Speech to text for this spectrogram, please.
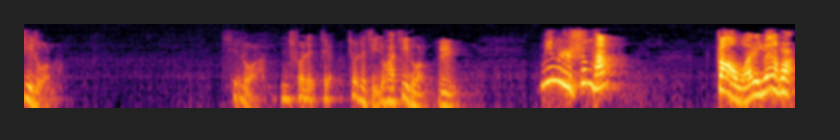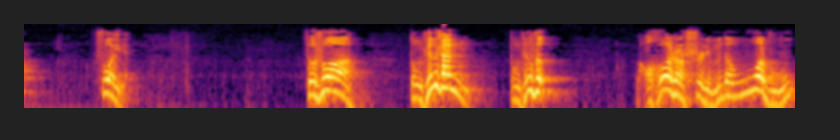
记住了吗？记住了，您说这这就这几句话记住了。嗯，明日升堂，照我这原话说一遍，就说董庭山董庭寺。老和尚是你们的窝主，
